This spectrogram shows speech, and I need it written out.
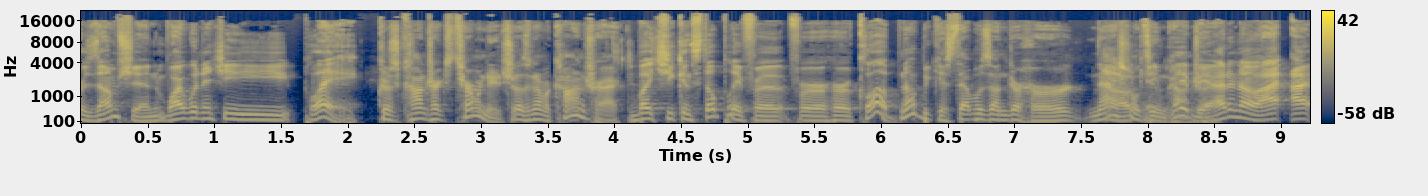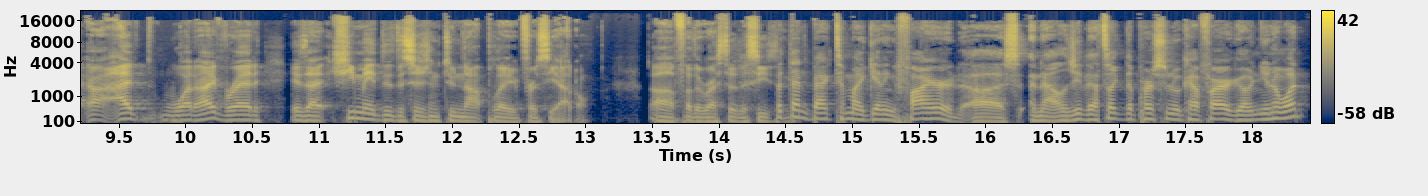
presumption. Why wouldn't she play? Because contract's terminated. She doesn't have a contract. But she can still play for for her club. No, because that was under her national Okay, team maybe. I don't know. I, I, I, what I've read is that she made the decision to not play for Seattle uh, for the rest of the season. But then back to my getting fired uh, analogy. That's like the person who got fired going, you know what?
